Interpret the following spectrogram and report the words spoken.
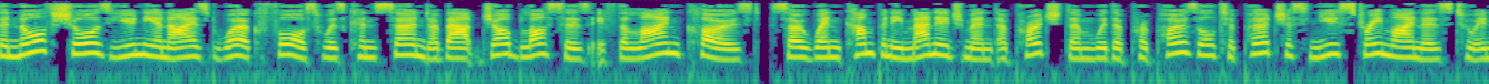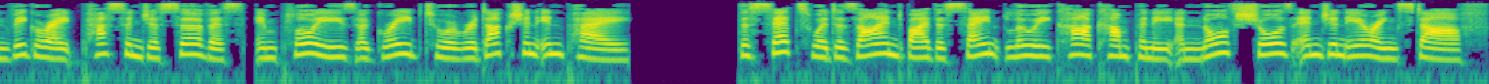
The North Shore's unionized workforce was concerned about job losses if the line closed, so when company management approached them with a proposal to purchase new streamliners to invigorate passenger service, employees agreed to a reduction in pay. The sets were designed by the St. Louis Car Company and North Shore's engineering staff.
